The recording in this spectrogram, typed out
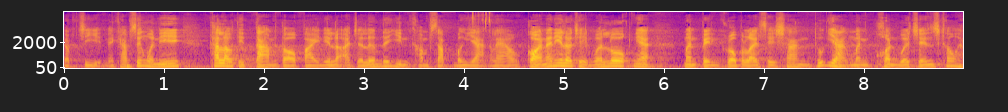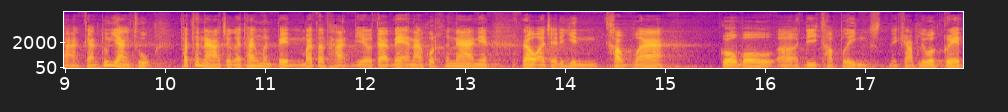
กับจีนนะครับ ซึ่งวันนี้ถ้าเราติดตามต่อไปเนี่ยเราอาจจะเริ่มได้ยินคำศัพท์บางอย่างแล้ว ก่อนหน้านี้เราจะเห็นว่าโลกเนี่ยมันเป็น globalization ทุกอย่างมัน convergence เข้าหากัน ทุกอย่างถูกพัฒนาจนกระทั่งมันเป็นมาตรฐานเดียว แต่ในอนาคตข้างหน้าเนี่ยเราอาจจะได้ยินคำว่า global decoupling นะครับหรือว่า great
